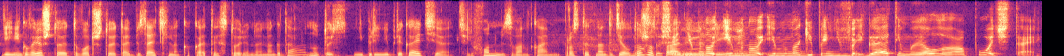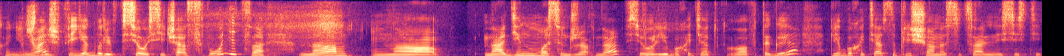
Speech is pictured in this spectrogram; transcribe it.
Я не говорю, что это вот, что это обязательно какая-то история, но иногда, ну, то есть не пренебрегайте телефонными звонками. Просто это надо делать ну, тоже слушай, в правильное немно, время. И, мно, и многие пренебрегают имейл а, почтой. Конечно. Понимаешь, я говорю, все сейчас сводится на, на на один мессенджер, да, все либо хотят в, в ТГ, либо хотят в запрещенной социальной сети,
